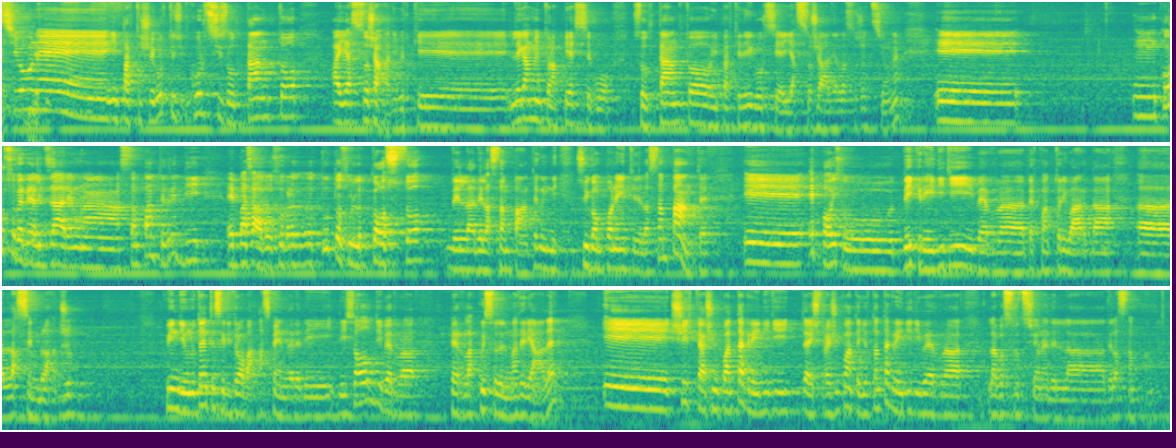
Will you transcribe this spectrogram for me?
impartisce corsi soltanto agli associati perché legalmente un APS può soltanto impartire i corsi agli associati all'associazione e un corso per realizzare una stampante 3D è basato soprattutto sul costo della, della stampante, quindi sui componenti della stampante e, e poi su dei crediti per, per quanto riguarda uh, l'assemblaggio. Quindi un utente si ritrova a spendere dei, dei soldi per, per l'acquisto del materiale e circa 50 crediti, tra i 50 e gli 80 crediti per la costruzione della, della stampante.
